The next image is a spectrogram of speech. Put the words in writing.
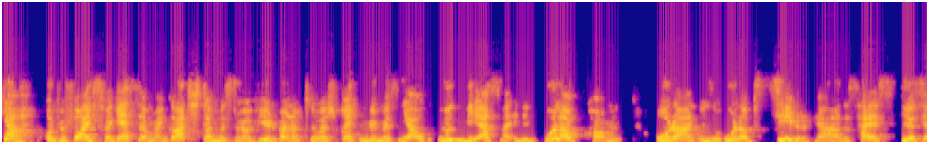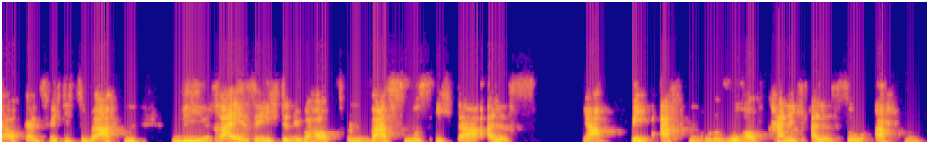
Ja, und bevor ich es vergesse, oh mein Gott, da müssen wir auf jeden Fall noch drüber sprechen. Wir müssen ja auch irgendwie erstmal in den Urlaub kommen oder an unser Urlaubsziel. Ja, das heißt, hier ist ja auch ganz wichtig zu beachten, wie reise ich denn überhaupt und was muss ich da alles, ja, beachten oder worauf kann ich alles so achten?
